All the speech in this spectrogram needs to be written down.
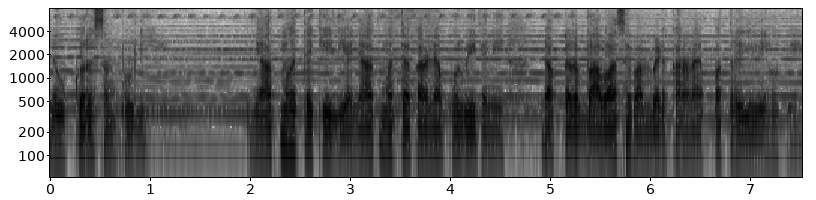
लवकर संपवली. त्यांनी आत्महत्या केली आणि आत्महत्या करण्यापूर्वी त्यांनी डॉक्टर बाबासाहेब आंबेडकरांना पत्र लिहिले होते.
